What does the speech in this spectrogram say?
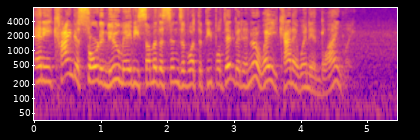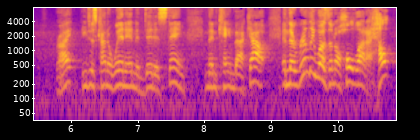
and he kind of sort of knew maybe some of the sins of what the people did, but in a way he kind of went in blindly. Right? He just kind of went in and did his thing and then came back out. And there really wasn't a whole lot of help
